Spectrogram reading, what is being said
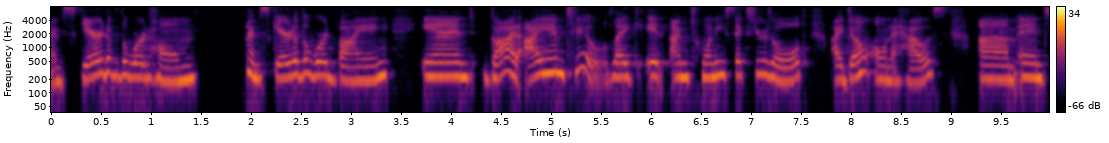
I'm scared of the word home. I'm scared of the word buying. And God, I am too. Like it, I'm 26 years old. I don't own a house. Um, and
